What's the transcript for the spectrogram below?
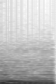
Bye.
